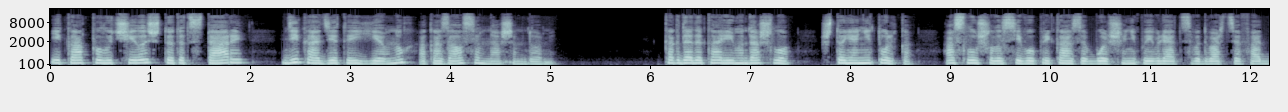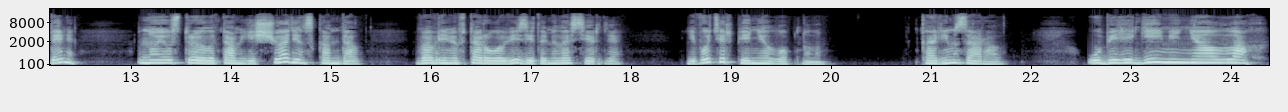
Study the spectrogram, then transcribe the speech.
и как получилось, что этот старый, дико одетый евнух оказался в нашем доме. Когда до Карима дошло, что я не только ослушалась его приказа больше не появляться во дворце Фаделя, но и устроила там еще один скандал во время второго визита милосердия, его терпение лопнуло. Карим заорал. «Убереги меня, Аллах,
